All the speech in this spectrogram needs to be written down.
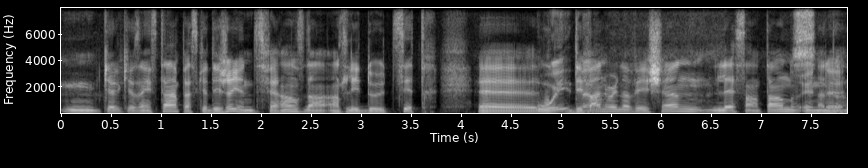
hum, quelques instants parce que déjà, il y a une différence dans- entre les deux titres. Euh, Oui, Divine ben- Renovation laisse entendre une, donne-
